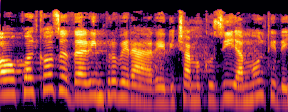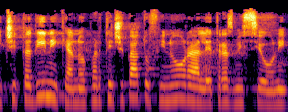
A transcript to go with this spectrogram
Ho qualcosa da rimproverare, diciamo così, a molti dei cittadini che hanno partecipato finora alle trasmissioni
